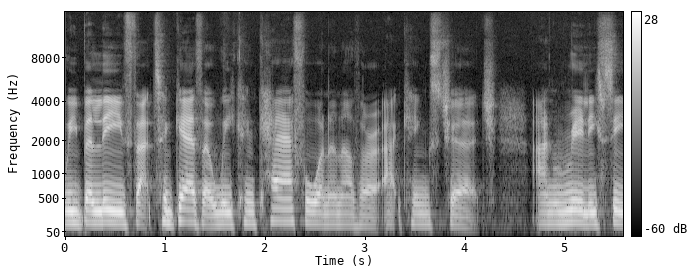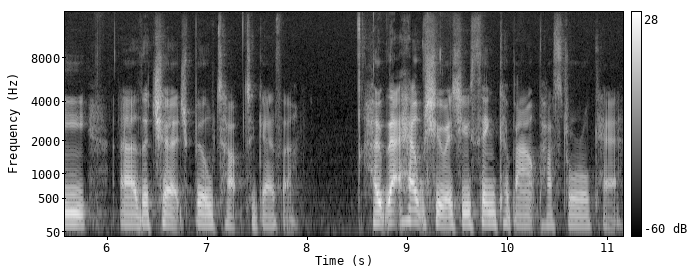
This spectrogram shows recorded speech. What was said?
we believe that together we can care for one another at King's Church and really see uh, the church built up together. Hope that helps you as you think about pastoral care.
